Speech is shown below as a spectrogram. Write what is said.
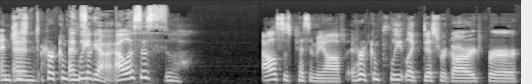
And just And- her complete And so, yeah, Alice is, Alice is pissing me off. Her complete like disregard for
